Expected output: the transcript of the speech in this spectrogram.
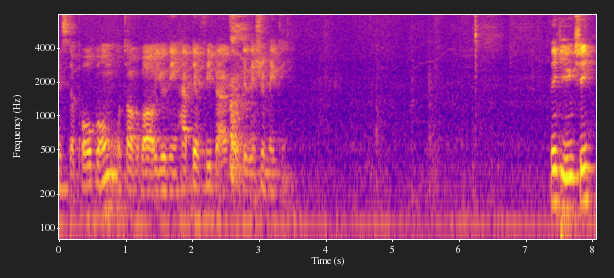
Mr. Paul Bohm will talk about using haptic feedback for decision making. Thank you, Yingshi.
